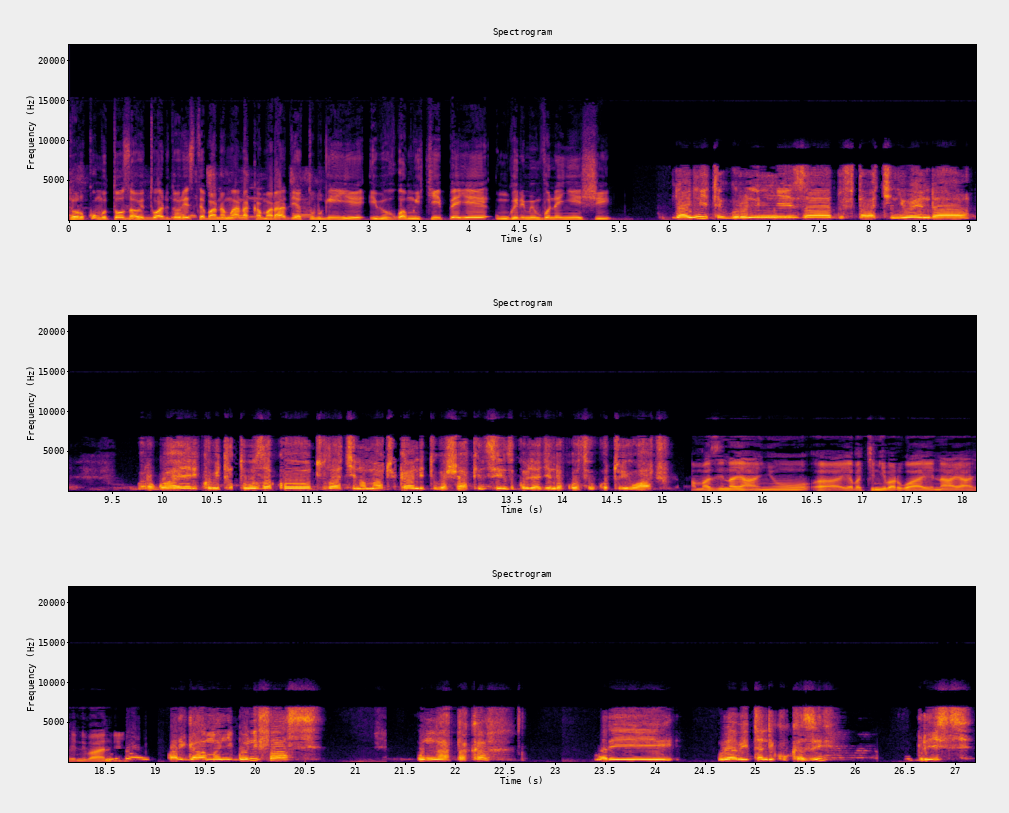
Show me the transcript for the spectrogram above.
Dore uko umutoza wa etuwari doreste banamwana kamarade yatubwiye ibivugwa mu ikipe ye ngo irimo imvune nyinshi. Imyiteguro ni myiza dufite abakinnyi wenda barwaye ariko bitatubuza ko tuzakina match kandi tugashaka intsinzi uko byagenda kose kuko turi iwacu. Amazina yanyu ah, y'abakinnyi barwaye ni ayahe ni bande? Hari gahamanyi boniface w'umwataka hari uriya bita ndi ku kazi burise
